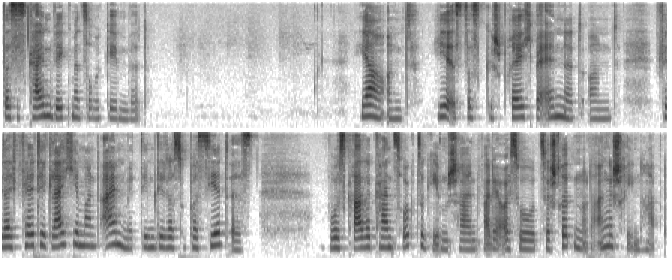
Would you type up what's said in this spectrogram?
dass es keinen Weg mehr zurückgeben wird. Ja, und hier ist das Gespräch beendet und vielleicht fällt dir gleich jemand ein, mit dem dir das so passiert ist wo es gerade kein zurückzugeben scheint, weil ihr euch so zerstritten oder angeschrien habt.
